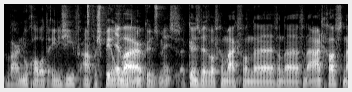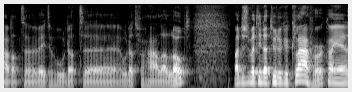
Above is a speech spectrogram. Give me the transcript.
waar nogal wat energie aan verspild En wordt aan kunstmest. kunstmest wordt gemaakt van, eh, van, eh, van aardgas. Nou, dat, eh, we weten hoe dat, hoe dat verhaal loopt. Maar dus met die natuurlijke klaver kan je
